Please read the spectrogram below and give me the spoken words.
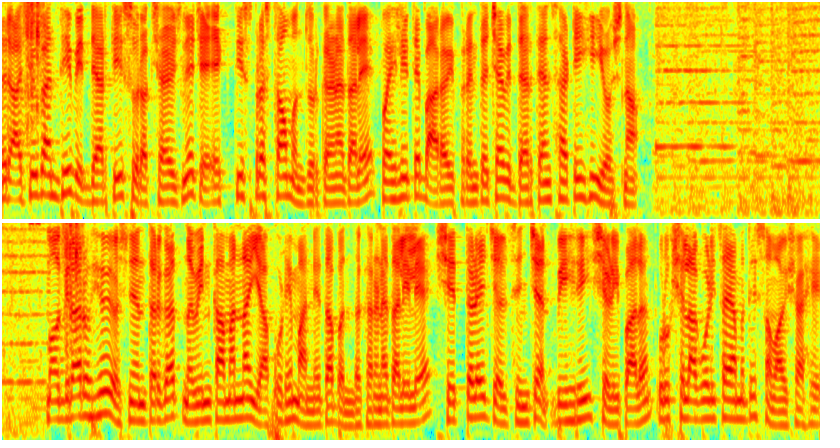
राजीव गांधी विद्यार्थी सुरक्षा योजनेचे एकतीस प्रस्ताव मंजूर करण्यात आले. पहिली ते बारावीपर्यंतच्या विद्यार्थ्यांसाठी ही योजना. मग्रारोह्य योजनेअंतर्गत नवीन कामांना यापुढे मान्यता बंद करण्यात आलेली आहे. शेततळे जलसिंचन विहिरी शेळीपालन वृक्ष लागवडीचा यामध्ये समावेश आहे.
